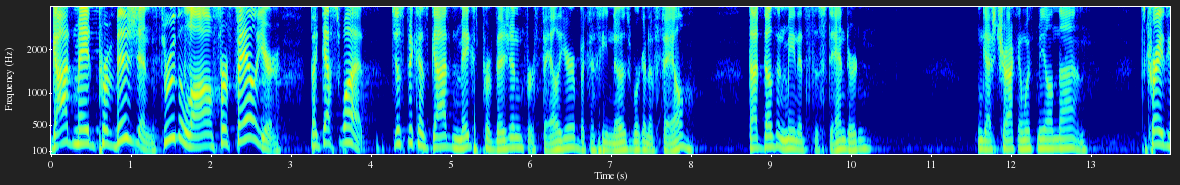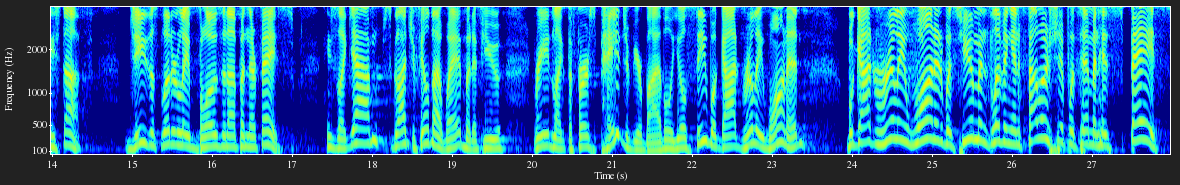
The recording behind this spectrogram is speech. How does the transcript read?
God made provision through the law for failure. But guess what? Just because God makes provision for failure because he knows we're going to fail, that doesn't mean it's the standard. You guys tracking with me on that? It's crazy stuff. Jesus literally blows it up in their face. He's like, Yeah, I'm glad you feel that way, but if you read like the first page of your Bible, you'll see what God really wanted. What God really wanted was humans living in fellowship with Him in His space,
